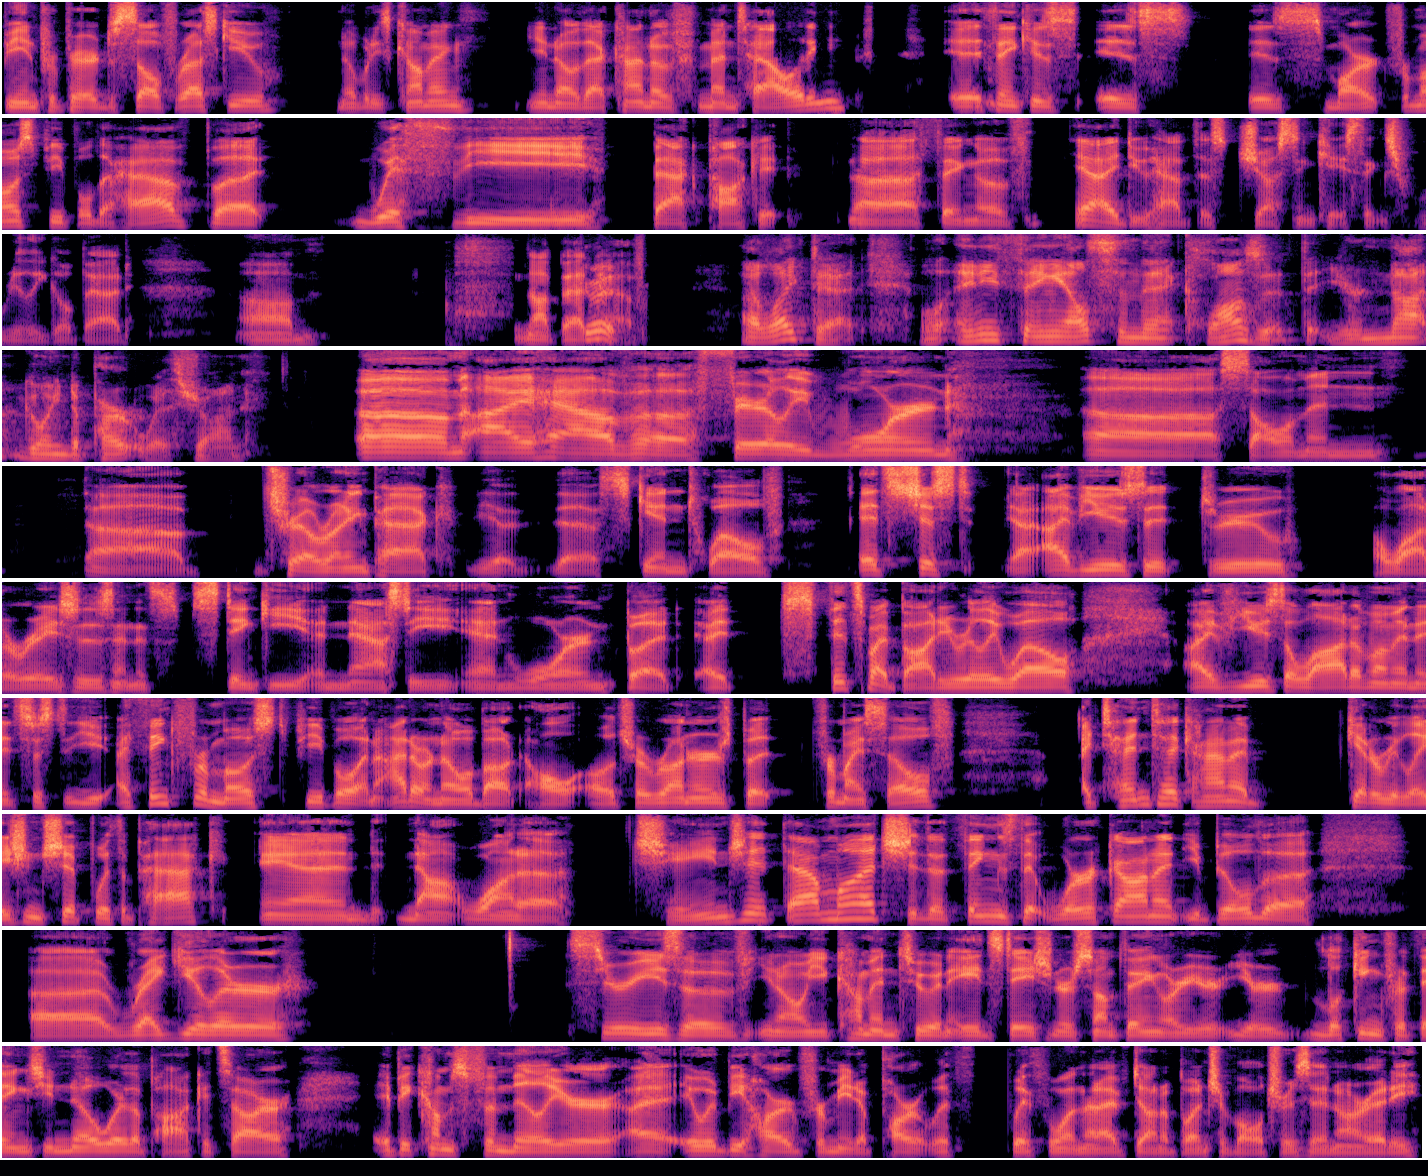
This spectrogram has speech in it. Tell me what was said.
being prepared to self rescue. Nobody's coming. You know that kind of mentality. I think is is is smart for most people to have, but with the back pocket uh, thing of yeah, I do have this just in case things really go bad. Um, not bad Good. to have. I like that. Well, anything else in that closet that you're not going to part with, Sean? Um, I have a fairly worn uh, Salomon uh, trail running pack, the, the Skin 12. It's just, I've used it through a lot of races and it's stinky and nasty and worn, but it fits my body really well. I've used a lot of them, and it's just I think for most people, and I don't know about all ultra runners, but for myself, I tend to kind of get a relationship with a pack and not want to change it that much. The things that work on it, you build a, a regular series of you know you come into an aid station or something or you're you're looking for things you know where the pockets are it becomes familiar. Uh, it would be hard for me to part with with one that I've done a bunch of ultras in already.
